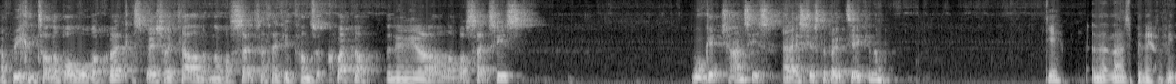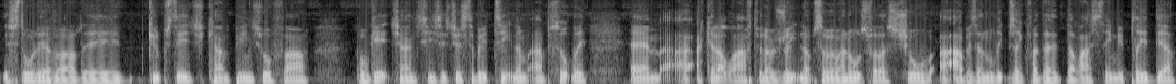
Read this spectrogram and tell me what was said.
if we can turn the ball over quick, especially Callum at number six, I think he turns it quicker than any other number sixes. We'll get chances, and it's just about taking them. Yeah, and that's been, I think, the story of our uh, group stage campaign so far. We'll get chances. It's just about taking them. Absolutely. Um, I, I kind of laughed when I was writing up some of my notes for this show. I, I was in Leipzig for the, the last time we played there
